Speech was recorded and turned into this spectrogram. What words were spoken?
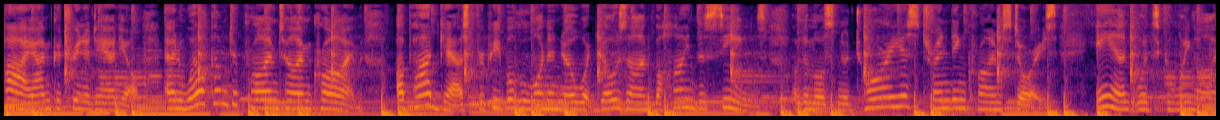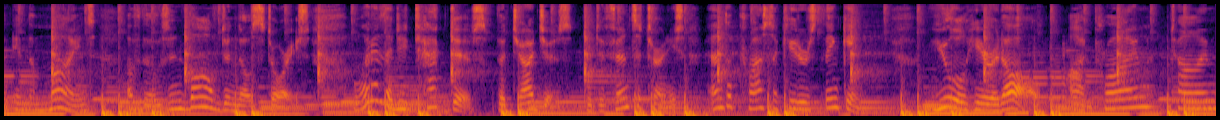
Hi, I'm Katrina Daniel, and welcome to Primetime Crime, a podcast for people who want to know what goes on behind the scenes of the most notorious trending crime stories and what's going on in the minds of those involved in those stories. What are the detectives, the judges, the defense attorneys, and the prosecutors thinking? You'll hear it all on Prime Time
